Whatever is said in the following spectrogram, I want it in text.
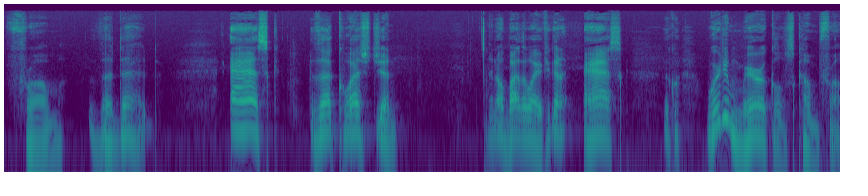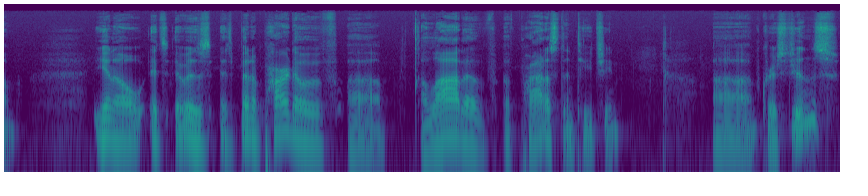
from the dead? Ask the question. You know, by the way, if you're going to ask, where do miracles come from? You know, it's it was it's been a part of uh, a lot of, of Protestant teaching. Uh, Christians,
